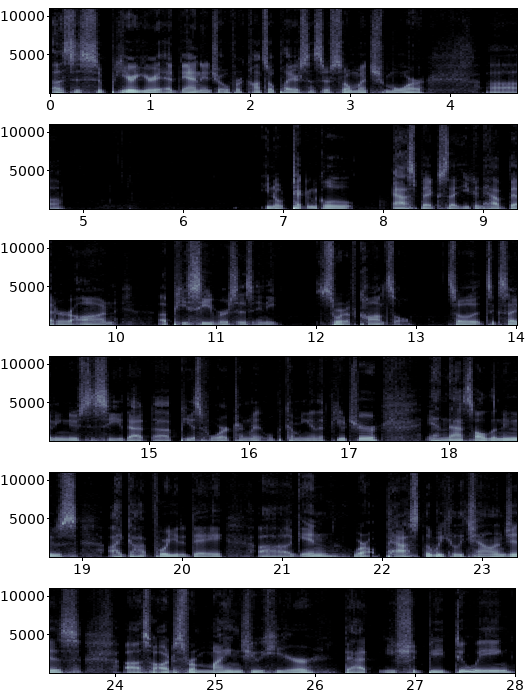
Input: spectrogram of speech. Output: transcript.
a superior advantage over console players since there's so much more uh you know, technical aspects that you can have better on a PC versus any sort of console. So it's exciting news to see that uh, PS4 tournament will be coming in the future. And that's all the news I got for you today. Uh, again, we're past the weekly challenges. Uh, so I'll just remind you here that you should be doing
